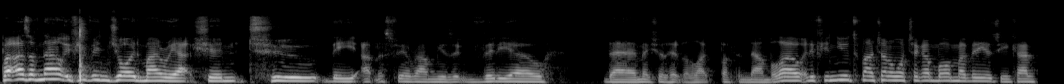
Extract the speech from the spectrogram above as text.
but as of now, if you've enjoyed my reaction to the Atmosphere Around Music video, then make sure to hit the like button down below. And if you're new to my channel want to check out more of my videos, you can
